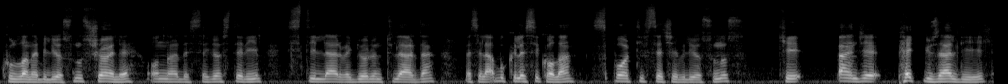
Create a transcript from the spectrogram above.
kullanabiliyorsunuz. Şöyle onları da size göstereyim. Stiller ve görüntülerden. Mesela bu klasik olan sportif seçebiliyorsunuz ki bence pek güzel değil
